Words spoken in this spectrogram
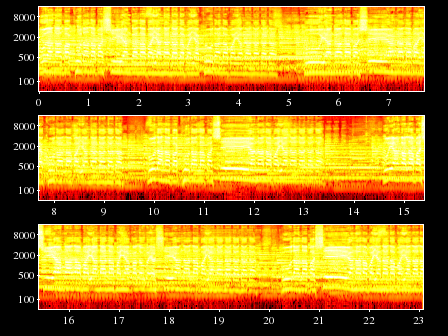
库拉拉巴库拉拉巴西亚嘎拉巴亚达达达巴亚库拉拉巴亚达达达。乌央嘎拉巴西央那拉巴呀，库拉拉巴呀那那那那，乌拉拉巴库拉拉巴西央那拉巴呀那那那那，乌央嘎拉巴西央嘎拉巴呀那拉巴呀嘎拉巴呀西央那拉巴呀那那那那那，乌拉拉巴西央那拉巴呀那拉巴呀那那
